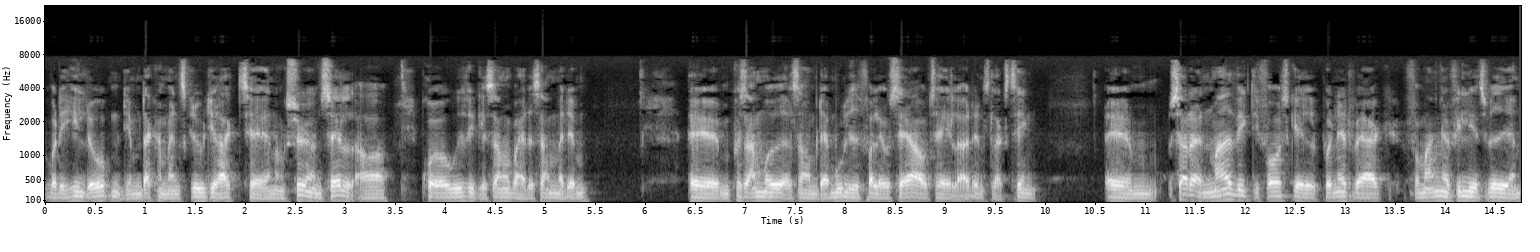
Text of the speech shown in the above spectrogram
hvor det er helt åbent, jamen der kan man skrive direkte til annoncøren selv, og prøve at udvikle samarbejdet sammen med dem. Øhm, på samme måde, altså om der er mulighed for at lave særaftaler og den slags ting. Øhm, så er der en meget vigtig forskel på netværk for mange affiliates, ved jeg,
